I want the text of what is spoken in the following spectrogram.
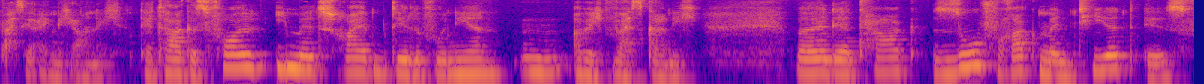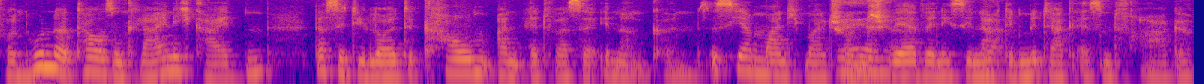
weiß ich eigentlich auch nicht. Der Tag ist voll, E-Mails schreiben, telefonieren, mhm. aber ich weiß gar nicht, weil der Tag so fragmentiert ist von 100.000 Kleinigkeiten, dass sich die Leute kaum an etwas erinnern können. Es ist ja manchmal schon ja, ja, schwer, ja. wenn ich sie nach dem Mittagessen frage.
